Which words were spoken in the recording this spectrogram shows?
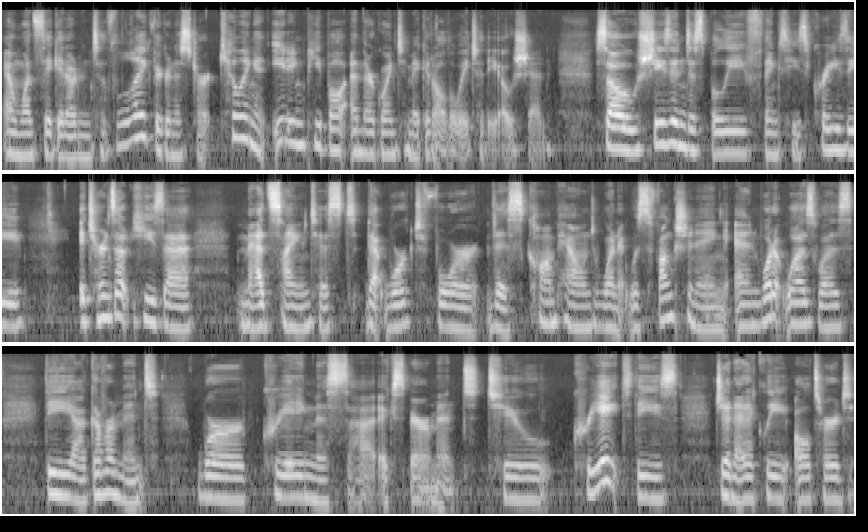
And once they get out into the lake they're going to start killing and eating people and they're going to make it all the way to the ocean. So she's in disbelief thinks he's crazy. It turns out he's a mad scientist that worked for this compound when it was functioning. And what it was was the uh, government were creating this uh, experiment to create these genetically altered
